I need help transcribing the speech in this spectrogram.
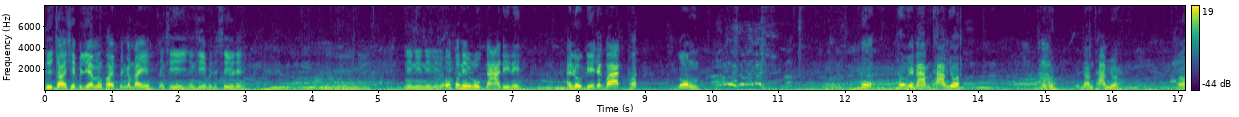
ซื้อจอยเสียไปเรียมมันค่อยเป็นกำไรจังสี่จังสี่มันจะซื้อได้นี่นี่นี่นี่โอ้ตัวนี้ลูกหนาดีนี่ให้ลูกดีจักบาททดลุงเฮ้ย เฮ้ยเวียดนามถามอยู่ขอบคุณเวียดนามถามอยู่เอ้า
